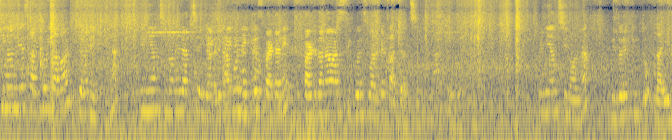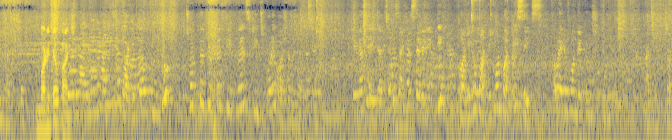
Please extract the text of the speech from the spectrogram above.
চিনন দিয়ে স্টার্ট করি আবার সেভেন এইটটি হ্যাঁ প্রিমিয়াম চিননে যাচ্ছে এই জায়গাটা যেখানে পুরো নেকলেস প্যাটার্নে কাঠদানা আর সিকোয়েন্স ওয়ার্কের কাজ যাচ্ছে। প্রিমিয়াম চিনন হ্যাঁ ভিতরে কিন্তু লাইনিং থাকছে। বডিতেও কাজ। লাইনিং থাকছে বডিতেও কিন্তু ছোট্ট ছোট্ট সিকোয়েন্স স্টিচ করে বসানো যাচ্ছে। ঠিক আছে? এই যাচ্ছে ডিজাইনটা seven eighty forty two forty four forty six তবে এটা ফোনটা একটু। আচ্ছা চল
